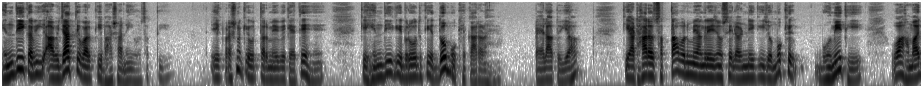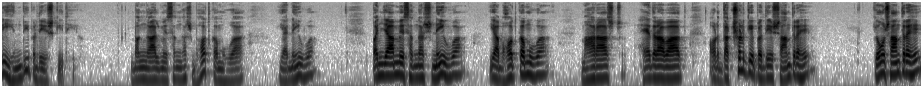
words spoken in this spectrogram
हिंदी कभी आविजात्य वर्ग की भाषा नहीं हो सकती। एक प्रश्न के उत्तर में वे कहते हैं कि हिंदी के विरोध के दो मुख्य कारण हैं। पहला तो यह कि अठारह सौ सत्तावन में अंग्रेज़ों से लड़ने की जो मुख्य भूमि थी, वह हमारी हिंदी प्रदेश की थी। बंगाल में संघर्ष बहुत कम हुआ या नहीं हुआ। पंजाब में संघर्ष नहीं हुआ। या बहुत कम हुआ। महाराष्ट्र, हैदराबाद और दक्षिण के प्रदेश शांत रहे। क्यों शांत रहे?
